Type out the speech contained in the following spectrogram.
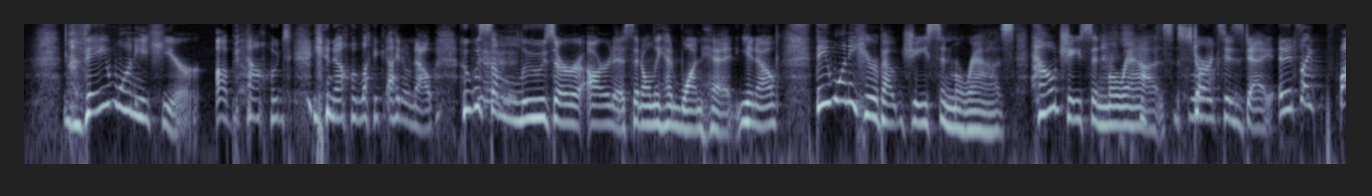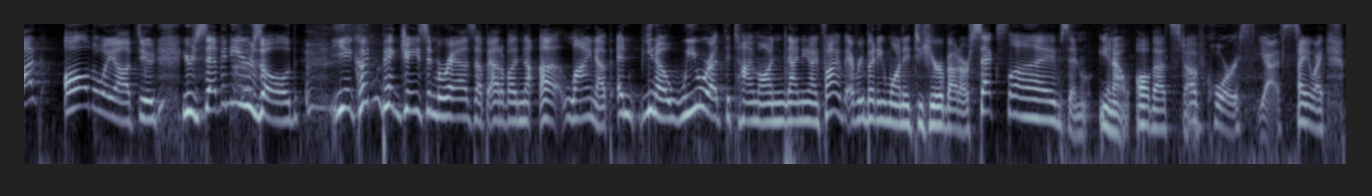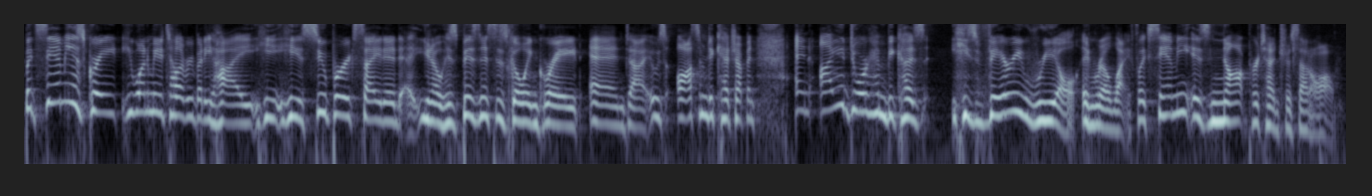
They want to hear about you know like i don't know who was some loser artist that only had one hit you know? They want to hear about jason mraz how jason mraz starts his day. And it's like fuck all the way up, dude. You're 70 years old. You couldn't pick Jason Mraz up out of a uh, lineup. And, you know, we were at the time on 99.5. Everybody wanted to hear about our sex lives and, you know, all that stuff. Of course, yes. Anyway, but Samy is great. He wanted me to tell everybody hi. He he is super excited. You know, his business is going great, and uh, it was awesome to catch up. And and I adore him because he's very real in real life. Like Samy is not pretentious at all.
